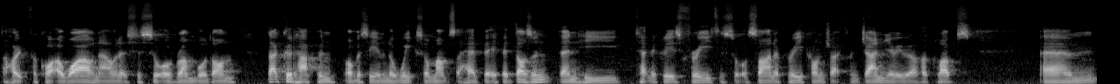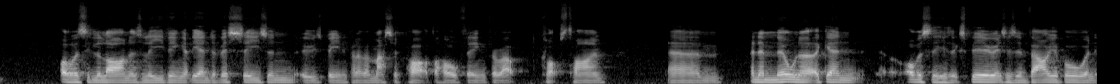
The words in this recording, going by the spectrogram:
the hope for quite a while now, and it's just sort of rumbled on. That could happen, obviously, in the weeks or months ahead. But if it doesn't, then he technically is free to sort of sign a pre-contract from January with other clubs. Um, obviously, Lallana's leaving at the end of this season, who's been kind of a massive part of the whole thing throughout Klopp's time. Um, and then Milner, again, obviously his experience is invaluable and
